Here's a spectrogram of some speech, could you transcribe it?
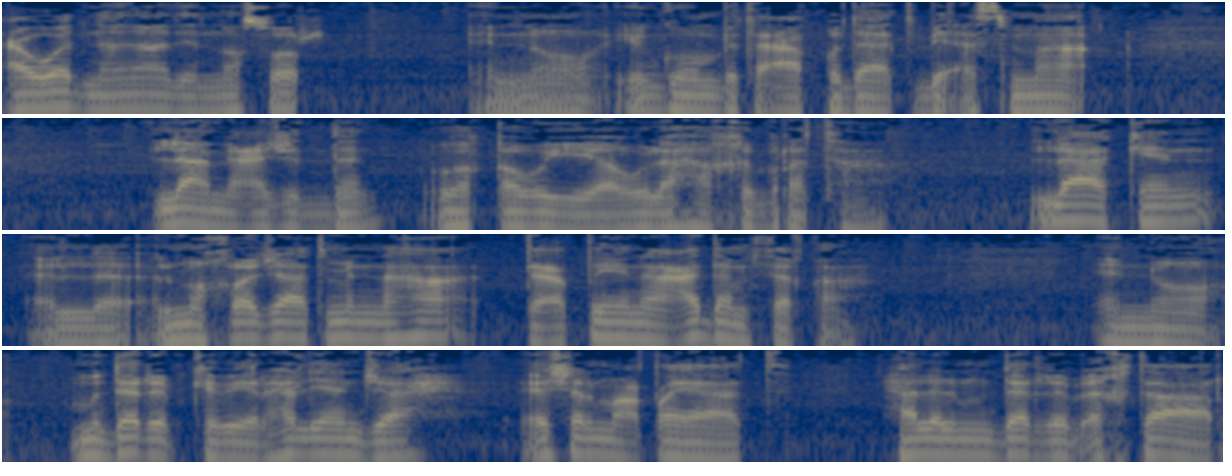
عودنا نادي النصر إنه يقوم بتعاقدات بأسماء لامعة جدا وقوية ولها خبرتها لكن المخرجات منها تعطينا عدم ثقة إنه مدرب كبير هل ينجح؟ إيش المعطيات؟ هل المدرب اختار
